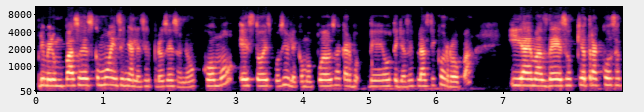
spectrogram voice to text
primero un paso es como enseñarles el proceso, ¿no? Cómo esto es posible, cómo puedo sacar de botellas de plástico ropa y además de eso, ¿qué otra cosa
